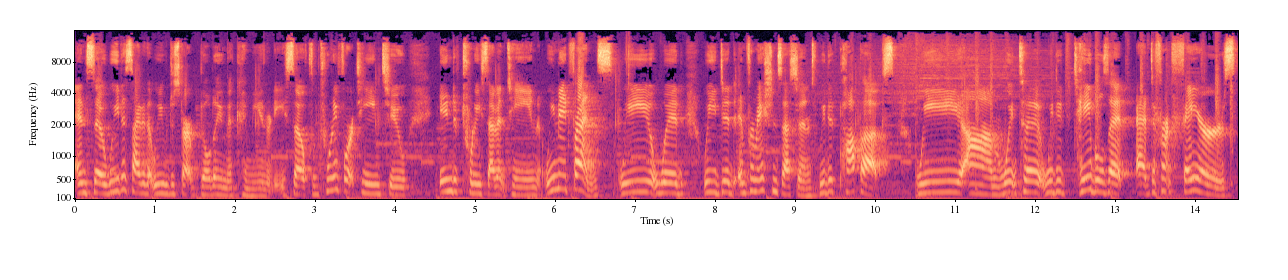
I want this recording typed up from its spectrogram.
And so we decided that we would just start building the community. So from 2014 to end of 2017, we made friends. We would we did information sessions. We did pop ups. We um, went to we did tables at at different fairs.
